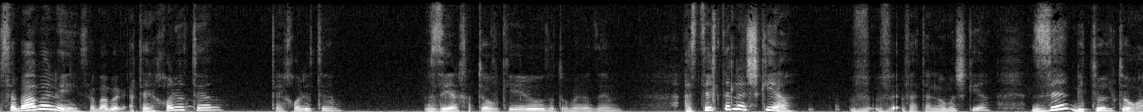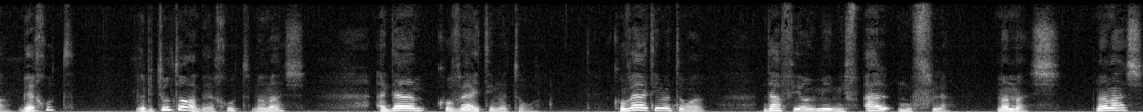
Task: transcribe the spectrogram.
סבבה לי, סבבה לי. אתה יכול יותר? אתה יכול יותר? וזה יהיה לך טוב כאילו, זאת אומרת, זה... אז צריך קצת להשקיע, ואתה לא משקיע, זה ביטול תורה באיכות. זה ביטול תורה באיכות, ממש. אדם קובע עתים לתורה. קובע עתים לתורה. דף יומי, מפעל מופלא. ממש. ממש.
